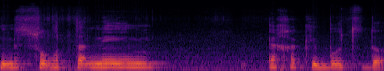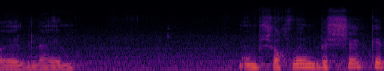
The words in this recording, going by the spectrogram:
מסורטנים, איך הקיבוץ דואג להם. הם שוכבים בשקט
